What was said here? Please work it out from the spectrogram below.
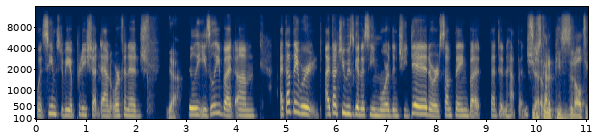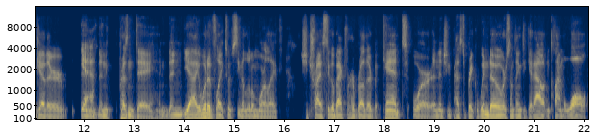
what seems to be a pretty shut down orphanage yeah. really easily but um i thought they were i thought she was going to see more than she did or something but that didn't happen she just kind of pieces it all together Yeah. in, in the present day. And then yeah i would have liked to have seen a little more like she tries to go back for her brother but can't or and then she has to break a window or something to get out and climb a wall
